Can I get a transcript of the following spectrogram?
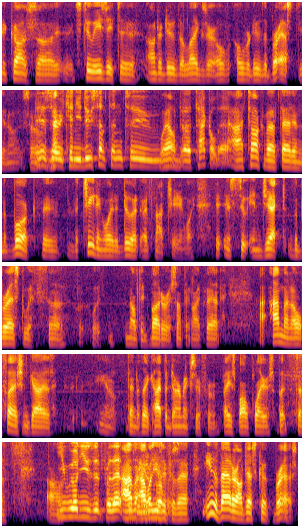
because uh, it's too easy to underdo the legs or over, overdo the breast, you know. So is there? Can you do something to well uh, tackle that? I talk about that in the book. The the cheating way to do it, it's not cheating way, is to inject the breast with uh, with melted butter or something like that. I, am an old-fashioned guy you know, tend to think hypodermics are for baseball players, but uh, uh, you will use it for that. I, I will use it for that. Either that, or I'll just cook breast.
